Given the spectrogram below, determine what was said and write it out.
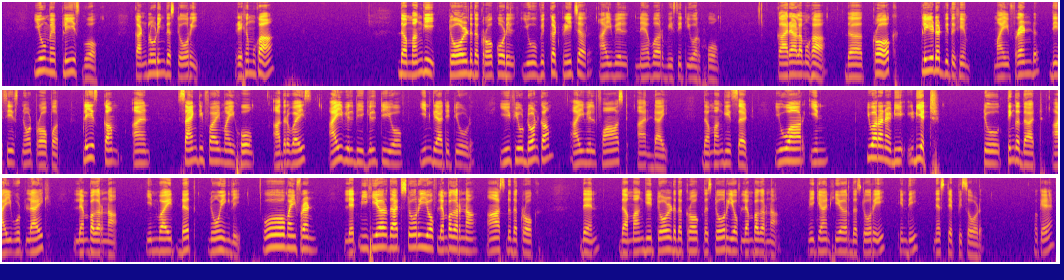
You may please go. Concluding the story, Rehamuha, the monkey, told the crocodile, You wicked creature, I will never visit your home. Karalamuha, the croc, pleaded with him, My friend, this is not proper. Please come and sanctify my home, otherwise, I will be guilty of ingratitude. If you don't come, I will fast and die. The monkey said, You are in you are an idiot to think that I would like Lambakarna, invite death knowingly. Oh, my friend, let me hear that story of Lambakarna, asked the croc. Then the monkey told the croc the story of Lambakarna. We can hear the story in the next episode. Okay.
